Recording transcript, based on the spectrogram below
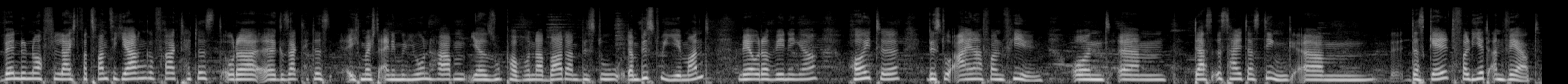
Wenn du noch vielleicht vor 20 Jahren gefragt hättest oder äh, gesagt hättest, ich möchte eine Million haben, ja super, wunderbar, dann bist du, dann bist du jemand, mehr oder weniger. Heute bist du einer von vielen. Und ähm, das ist halt das Ding. Ähm, das Geld verliert an Wert.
